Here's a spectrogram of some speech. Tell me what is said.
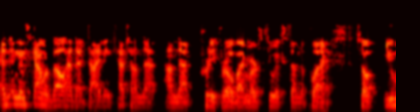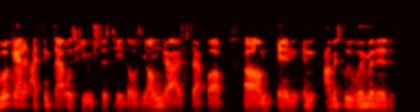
And, and then Skyler Bell had that diving catch on that on that pretty throw by Mertz to extend the play. So you look at it, I think that was huge to see those young guys step up um, in in obviously limited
